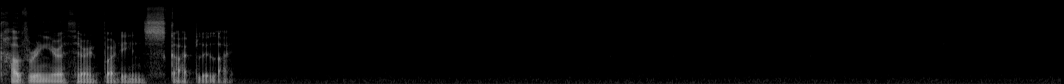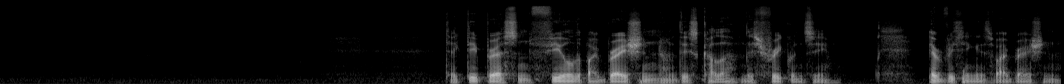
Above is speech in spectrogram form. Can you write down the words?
covering your etheric body in sky blue light. Take deep breaths and feel the vibration of this color, this frequency. Everything is vibration,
